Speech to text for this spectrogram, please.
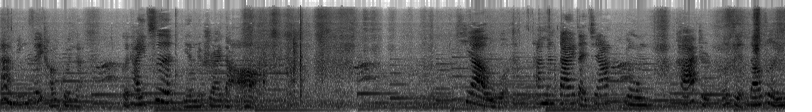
旱冰非常困难，可他一次也没摔倒。下午，待在家，用卡纸和剪刀做一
